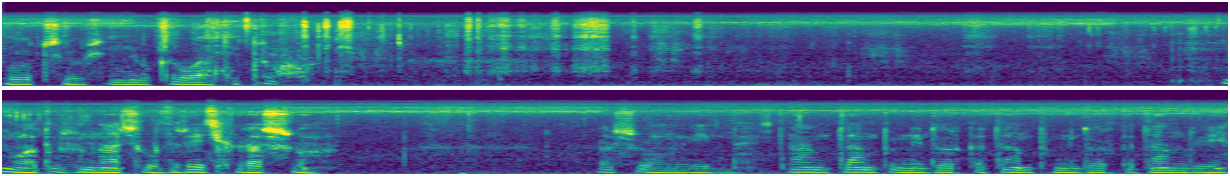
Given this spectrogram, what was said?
лучший, очень мелковатый трохи. Вот уже начал зреть хорошо. Хорошо он видно. Там, там помидорка, там помидорка, там две.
